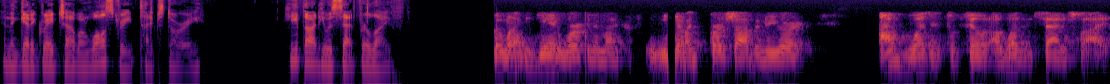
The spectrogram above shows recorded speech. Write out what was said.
and then get a great job on Wall Street type story. He thought he was set for life. But when I began working in my, you know, my first job in New York, I wasn't fulfilled. I wasn't satisfied.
